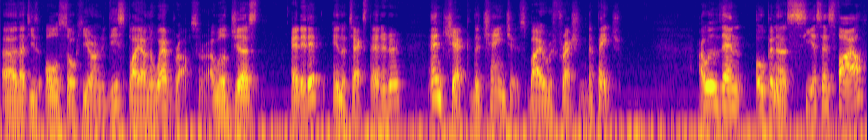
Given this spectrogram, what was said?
uh, that is also here on the display on a web browser. I will just edit it in the text editor and check the changes by refreshing the page. I will then open a CSS file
